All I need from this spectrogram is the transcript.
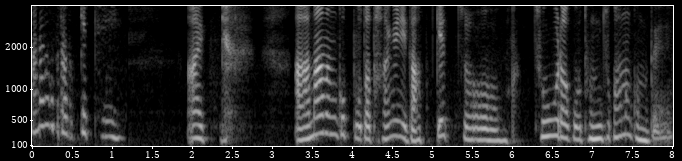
안 하는 것보다 낫겠지. 아이, 안 하는 것보다 당연히 낫겠죠. 좋으라고 돈 주고 하는 건데.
